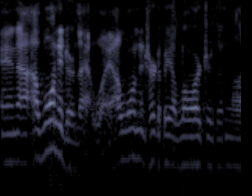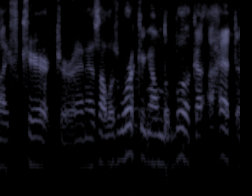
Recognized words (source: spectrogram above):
and I wanted her that way. I wanted her to be a larger than life character. And as I was working on the book, I, had to.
